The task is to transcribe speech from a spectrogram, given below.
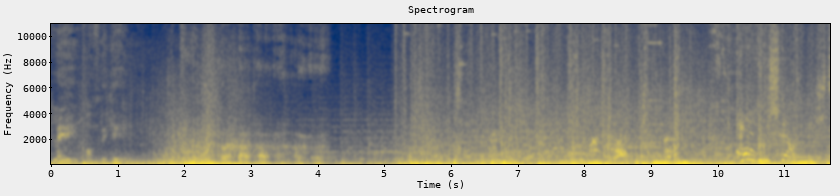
Play of the game. Helden sterben nicht.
